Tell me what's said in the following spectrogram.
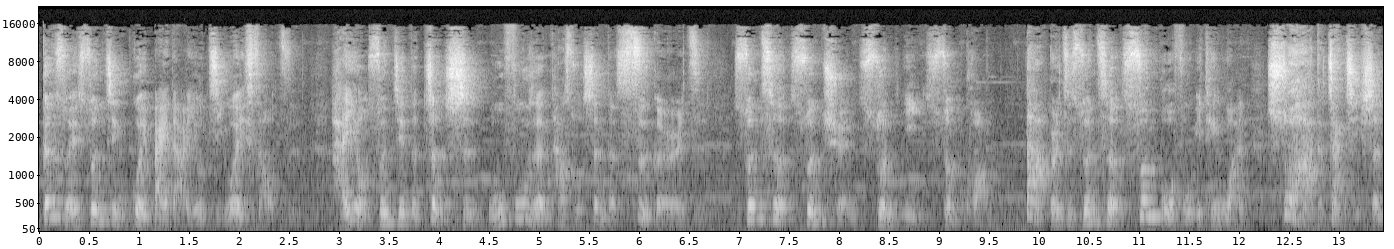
跟随孙敬跪拜的有几位嫂子。还有孙坚的正室吴夫人，他所生的四个儿子孙策、孙权、孙义、孙匡。大儿子孙策孙伯符一听完，唰的站起身。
